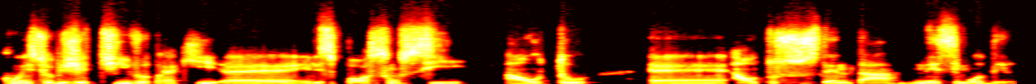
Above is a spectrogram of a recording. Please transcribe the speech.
com esse objetivo para que é, eles possam se auto, é, autossustentar nesse modelo.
